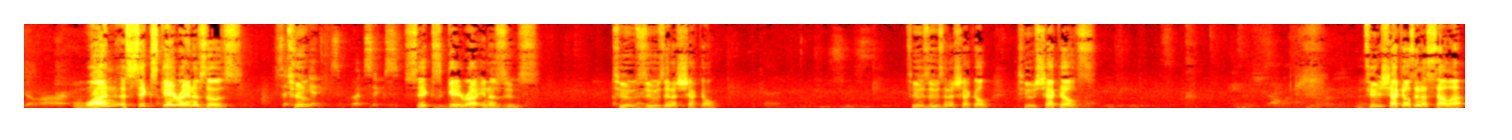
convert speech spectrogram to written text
Gerar, One, a six gera in a zuz, Two- again, what, six? six gera in a zuz, two Okay. zuz in a shekel, Okay. two zuz in a shekel, two shekels, two shekels in a sela,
